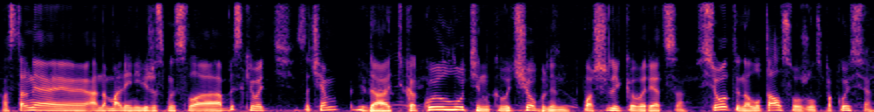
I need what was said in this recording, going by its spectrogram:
Остальные аномалии не вижу смысла обыскивать. Зачем? Да, какой лутинг? Вы чё, блин? Пошли ковыряться. Все, ты налутался уже, успокойся.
